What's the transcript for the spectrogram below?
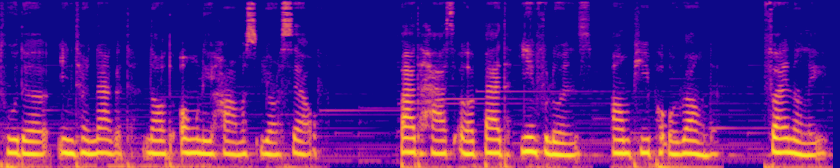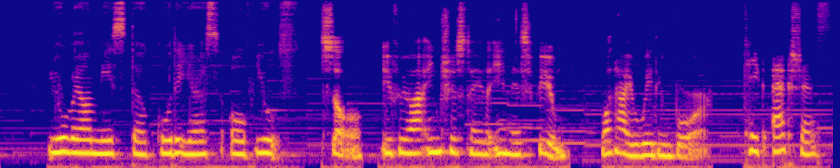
to the internet not only harms yourself, but has a bad influence on people around. Finally, you will miss the good years of youth. So, if you are interested in this film, what are you waiting for? Take actions.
